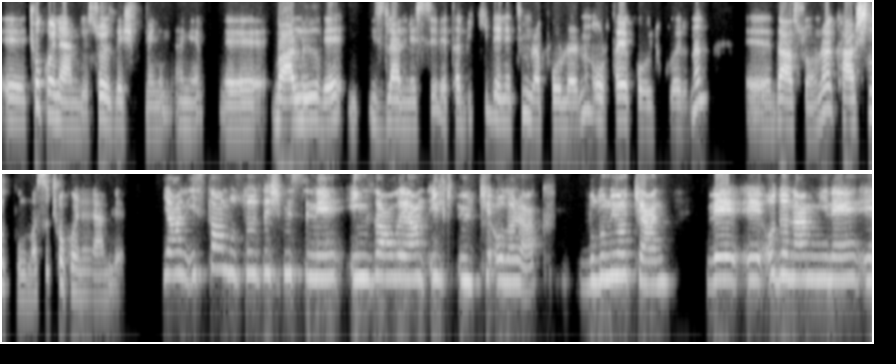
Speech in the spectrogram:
e, çok önemli sözleşmenin hani e, varlığı ve izlenmesi ve tabii ki denetim raporlarının ortaya koyduklarının e, daha sonra karşılık bulması çok önemli. Yani İstanbul Sözleşmesi'ni imzalayan ilk ülke olarak bulunuyorken ve e, o dönem yine e,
